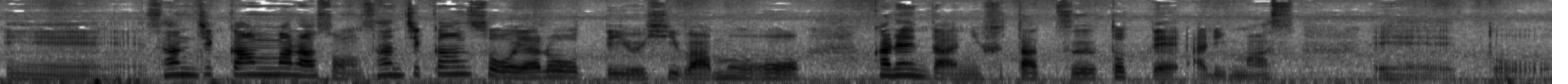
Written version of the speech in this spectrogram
えー、3時間マラソン3時間走をやろうっていう日はもうカレンダーに2つ取ってあります、えーと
